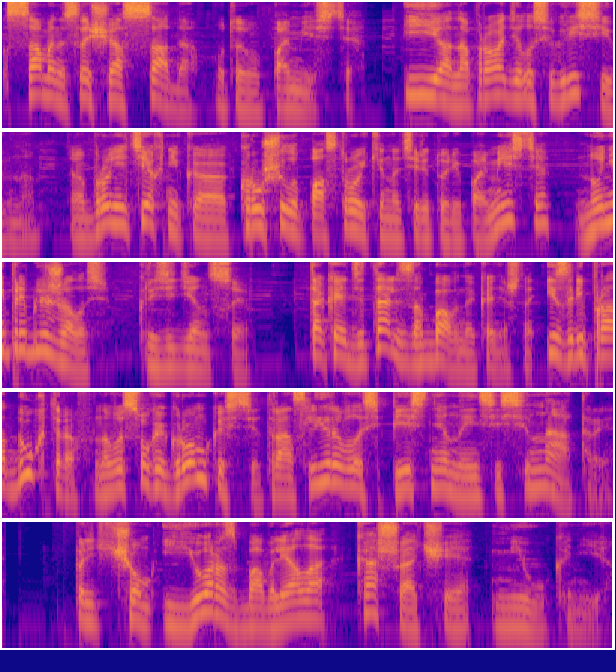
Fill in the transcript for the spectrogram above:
самая настоящая осада вот этого поместья. И она проводилась агрессивно. Бронетехника крушила постройки на территории поместья, но не приближалась к резиденции. Такая деталь забавная, конечно. Из репродукторов на высокой громкости транслировалась песня Нэнси Синатры. Причем ее разбавляло кошачье мяуканье.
